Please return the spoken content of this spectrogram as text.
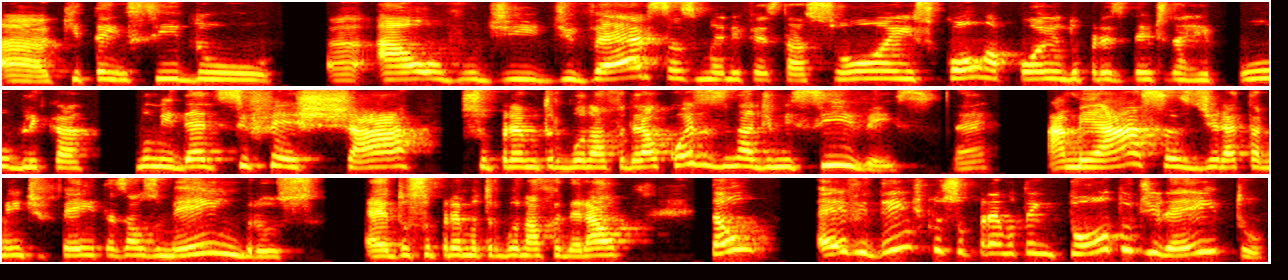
uh, que tem sido uh, alvo de diversas manifestações, com apoio do presidente da República, numa ideia de se fechar Supremo Tribunal Federal, coisas inadmissíveis, né? ameaças diretamente feitas aos membros é, do Supremo Tribunal Federal. Então, é evidente que o Supremo tem todo o direito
